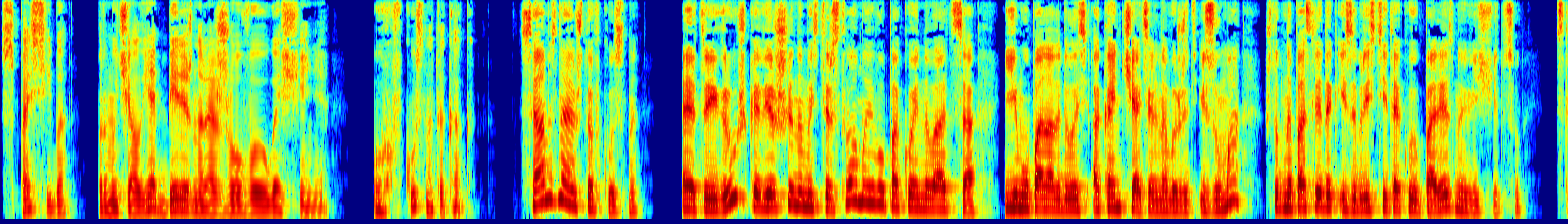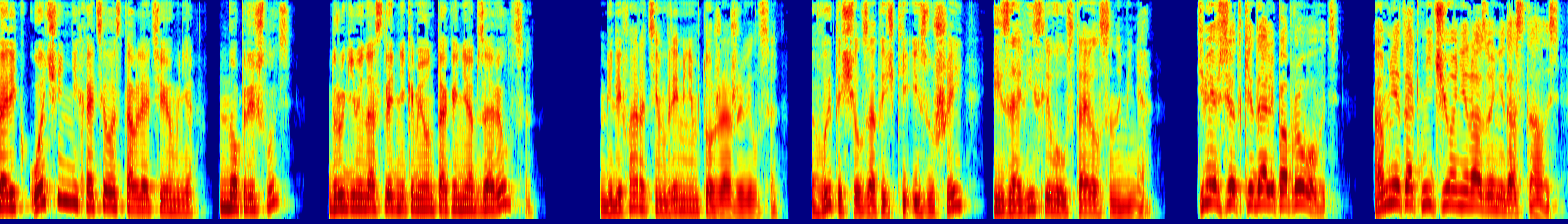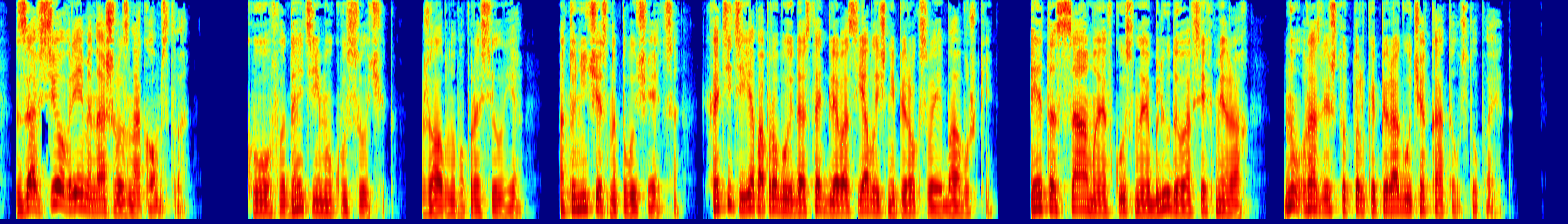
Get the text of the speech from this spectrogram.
Спасибо, промычал я, бережно разжевывая угощение. Ох, вкусно-то как. Сам знаю, что вкусно. Эта игрушка вершина мастерства моего покойного отца. Ему понадобилось окончательно выжить из ума, чтобы напоследок изобрести такую полезную вещицу. Старик очень не хотел оставлять ее мне, но пришлось. Другими наследниками он так и не обзавелся. Мелифара тем временем тоже оживился, вытащил затычки из ушей и завистливо уставился на меня. Тебе все таки дали попробовать, а мне так ничего ни разу не досталось за все время нашего знакомства. Кофа, дайте ему кусочек, жалобно попросил я. А то нечестно получается. Хотите, я попробую достать для вас яблочный пирог своей бабушки? Это самое вкусное блюдо во всех мирах. Ну, разве что только пирогу Чаката уступает.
